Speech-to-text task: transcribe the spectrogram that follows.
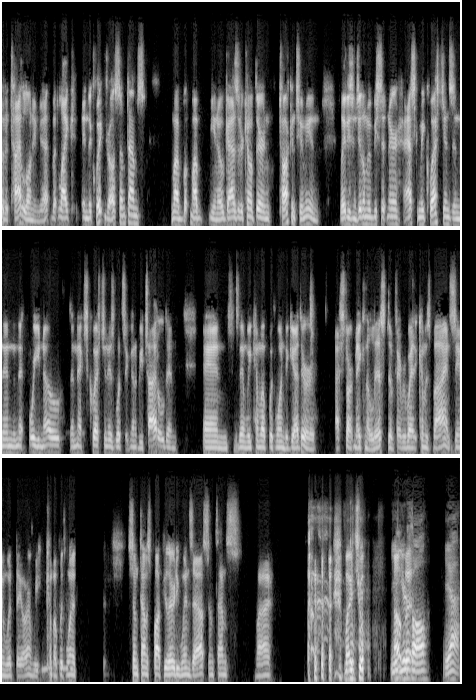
put a title on him yet, but like in the quick draw, sometimes my my you know guys that are coming up there and talking to me and ladies and gentlemen be sitting there asking me questions and then before you know the next question is what's it going to be titled and and then we come up with one together or I start making a list of everybody that comes by and seeing what they are, and we come up with one. Sometimes popularity wins out. Sometimes my my choice. Your call. Yeah.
